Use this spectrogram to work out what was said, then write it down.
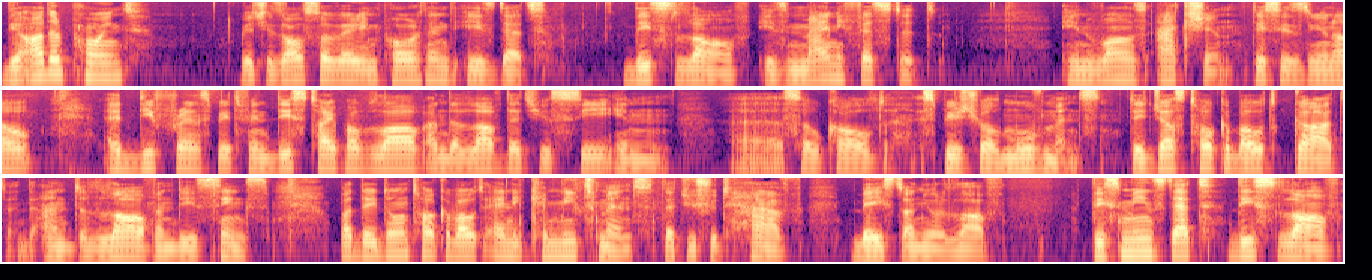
The other point, which is also very important, is that this love is manifested in one's action. This is, you know, a difference between this type of love and the love that you see in uh, so called spiritual movements. They just talk about God and love and these things, but they don't talk about any commitment that you should have based on your love. This means that this love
